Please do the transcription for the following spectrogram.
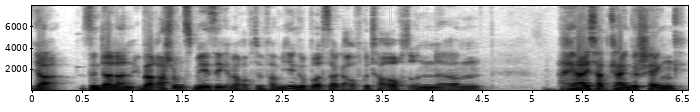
ja, sind da dann überraschungsmäßig einfach auf dem Familiengeburtstag aufgetaucht und ähm, naja, ich hatte kein Geschenk.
